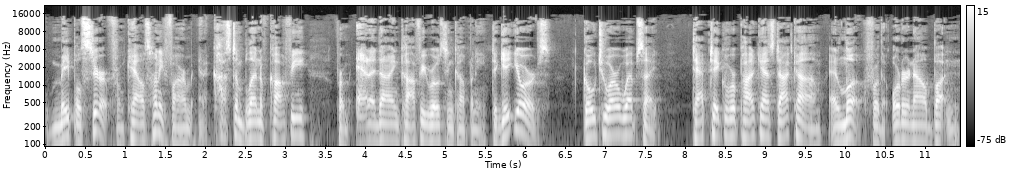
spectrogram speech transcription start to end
maple syrup from Cal's Honey Farm, and a custom blend of coffee from Anodyne Coffee Roasting Company. To get yours, go to our website, taptakeoverpodcast.com, and look for the Order Now button.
